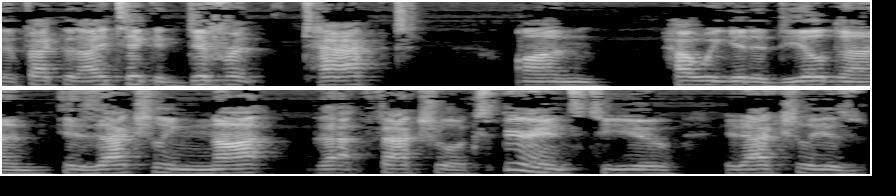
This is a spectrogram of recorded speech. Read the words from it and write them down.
the fact that i take a different tact on how we get a deal done is actually not that factual experience to you. It actually is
